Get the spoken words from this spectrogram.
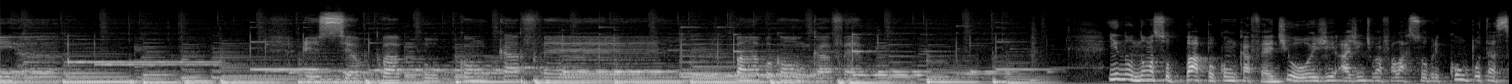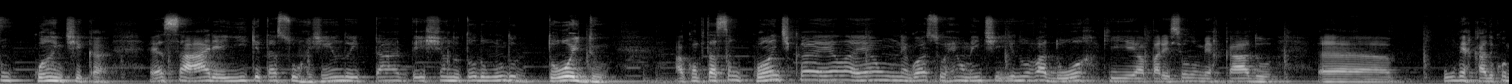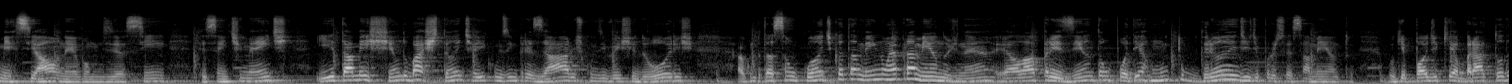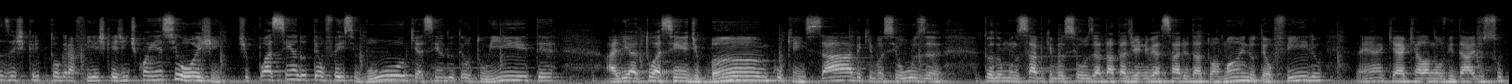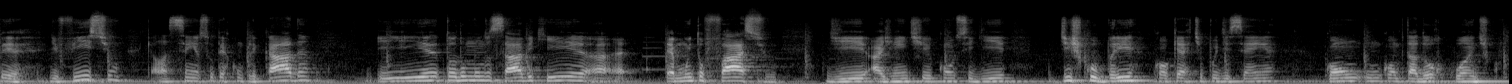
dia. Esse é o Papo com Café. Papo com Café. E no nosso Papo com Café de hoje, a gente vai falar sobre computação quântica. Essa área aí que está surgindo e está deixando todo mundo doido. A computação quântica ela é um negócio realmente inovador que apareceu no mercado, uh, o mercado comercial, né, vamos dizer assim, recentemente e está mexendo bastante aí com os empresários, com os investidores. A computação quântica também não é para menos, né? Ela apresenta um poder muito grande de processamento, o que pode quebrar todas as criptografias que a gente conhece hoje, tipo a senha do teu Facebook, a senha do teu Twitter, ali a tua senha de banco, quem sabe, que você usa, todo mundo sabe que você usa a data de aniversário da tua mãe, do teu filho, né? que é aquela novidade super difícil, aquela senha super complicada. E todo mundo sabe que é muito fácil de a gente conseguir descobrir qualquer tipo de senha com um computador quântico.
